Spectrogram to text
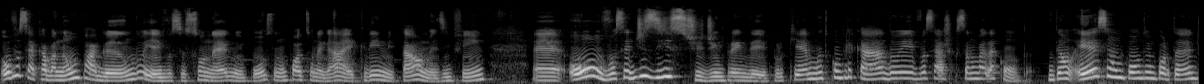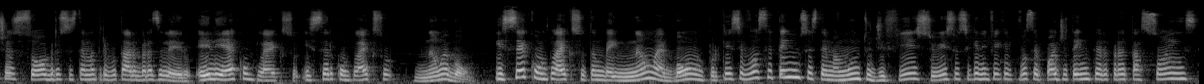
Ou você acaba não pagando, e aí você sonega o imposto, não pode sonegar, é crime e tal, mas enfim. É, ou você desiste de empreender, porque é muito complicado e você acha que você não vai dar conta. Então, esse é um ponto importante sobre o sistema tributário brasileiro. Ele é complexo e ser complexo não é bom. E ser complexo também não é bom, porque se você tem um sistema muito difícil, isso significa que você pode ter interpretações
